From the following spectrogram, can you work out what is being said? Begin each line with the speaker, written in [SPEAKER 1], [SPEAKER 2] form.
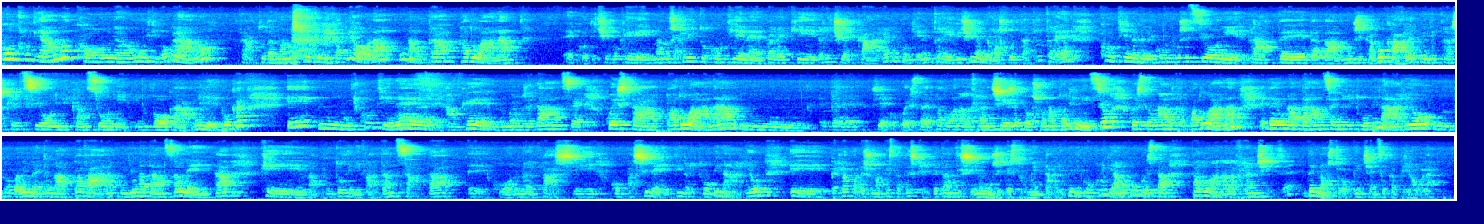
[SPEAKER 1] Concludiamo con un ultimo brano tratto dal manoscritto di Capiola, un'altra padovana. Ecco, dicevo che il manoscritto contiene parecchi ricercare, ne contiene 13, ne abbiamo ascoltati 3, contiene delle composizioni tratte dalla musica vocale, quindi trascrizioni di canzoni in voga all'epoca e mh, contiene anche numerose danze. Questa paduana mm, questa è Paduana la francese che ho suonato all'inizio, questa è un'altra Paduana ed è una danza in ritmo binario, mh, probabilmente una pavana, quindi una danza lenta che appunto veniva danzata eh, con, passi, con passi lenti in ritmo binario e per la quale sono anche state scritte tantissime musiche strumentali. Quindi concludiamo con questa Paduana la francese del nostro Vincenzo Capirola.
